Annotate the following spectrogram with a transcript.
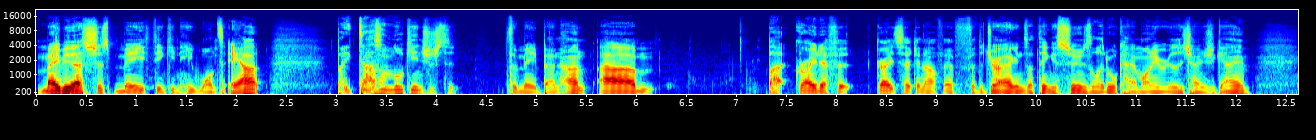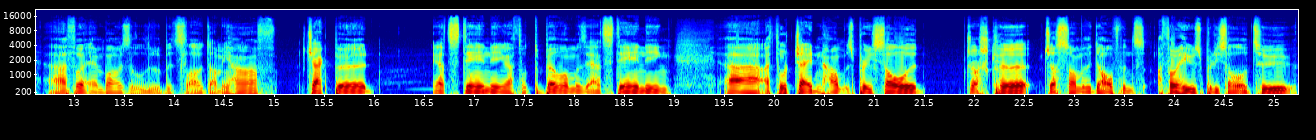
Maybe that's just me thinking he wants out, but he doesn't look interested for me, Ben Hunt. Um, but great effort, great second half effort for the Dragons. I think as soon as Liddle came on, he really changed the game. Uh, I thought Mbye was a little bit slow, dummy half. Jack Bird, outstanding. I thought de Belin was outstanding. Uh, I thought Jaden Hunt was pretty solid. Josh Kurt, just some of the Dolphins. I thought he was pretty solid too.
